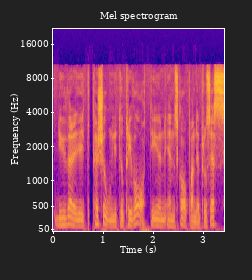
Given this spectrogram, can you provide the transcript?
det är ju väldigt personligt och privat. Det är ju en, en skapande process.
